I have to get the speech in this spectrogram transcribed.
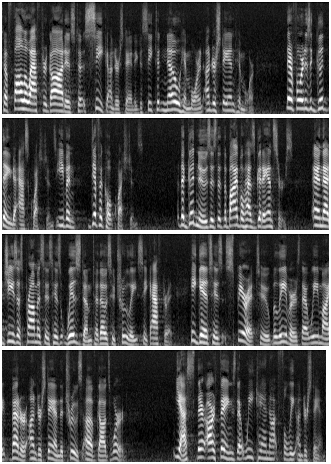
To follow after God is to seek understanding, to seek to know Him more and understand Him more. Therefore, it is a good thing to ask questions, even difficult questions. The good news is that the Bible has good answers, and that Jesus promises His wisdom to those who truly seek after it. He gives His Spirit to believers that we might better understand the truths of God's Word. Yes, there are things that we cannot fully understand.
